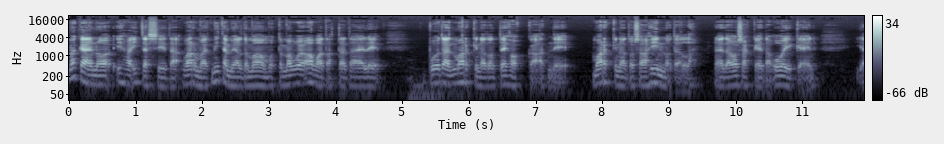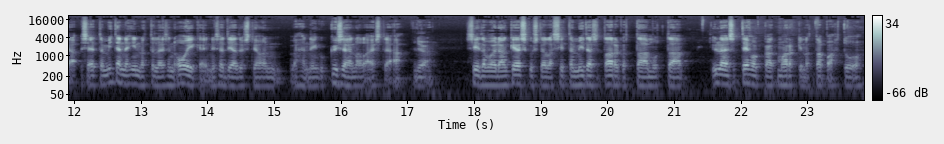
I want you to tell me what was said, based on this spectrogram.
mäkään en ole ihan itse siitä varma, että mitä mieltä mä oon, mutta mä voin avata tätä. Eli puhutaan, että markkinat on tehokkaat, niin markkinat osaa hinnoitella näitä osakkeita oikein. Ja se, että miten ne hinnoittelee sen oikein, niin se tietysti on vähän niin kuin kyseenalaista ja Joo. siitä voidaan keskustella sitten, mitä se tarkoittaa, mutta yleensä tehokkaat markkinat tapahtuu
